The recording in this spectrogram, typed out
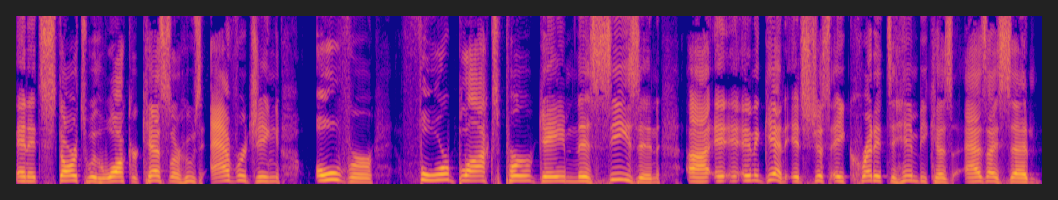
And it starts with Walker Kessler, who's averaging over four blocks per game this season. Uh, and, and again, it's just a credit to him because, as I said,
